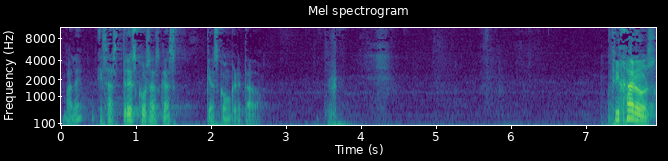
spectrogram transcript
¿Vale? Esas tres cosas que has, que has concretado. Fijaros,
